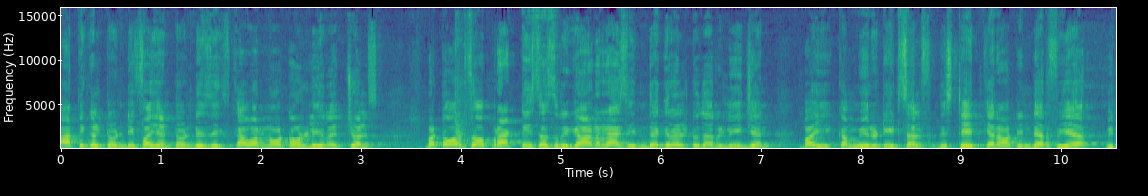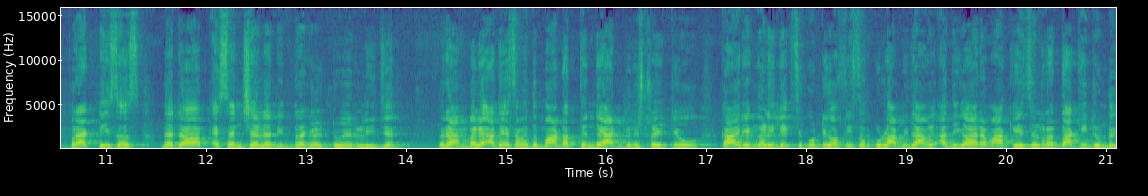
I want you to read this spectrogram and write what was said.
article twenty five and twenty six cover not only rituals but also practices regarded as integral to the religion by community itself. The state cannot interfere with practices that are essential and integral to a religion. ഒരു അമ്പല അതേസമയത്ത് മഠത്തിന്റെ അഡ്മിനിസ്ട്രേറ്റീവ് കാര്യങ്ങളിൽ എക്സിക്യൂട്ടീവ് ഓഫീസർക്കുള്ള അമിത അധികാരം ആ കേസിൽ റദ്ദാക്കിയിട്ടുണ്ട്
